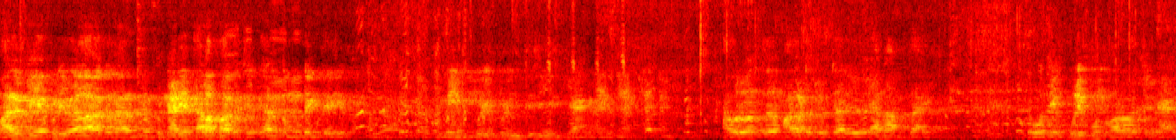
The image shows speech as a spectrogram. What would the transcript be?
மருமை எப்படி வேலை ஆக்குறாருன்னு பின்னாடியே தலை பார்க்கறதுக்காரு இந்த முண்டைக்கு தெரியல. இப்படி இப்படி தெரியிருக்காங்க அவர் வந்து மகட்ட சொல்லிட்டாரு வேணாம் தாய். உடனே புளி பொண்ணு வர வச்சுருவேன்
